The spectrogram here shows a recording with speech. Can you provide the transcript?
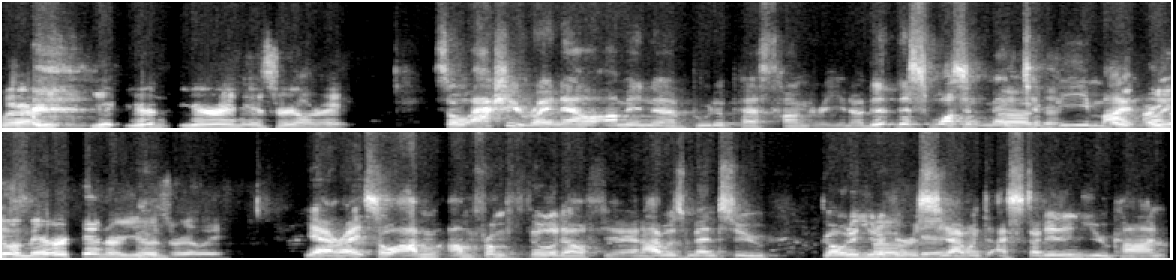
Where are you? You're you're in Israel, right? So actually, right now I'm in uh, Budapest, Hungary. You know, th- this wasn't meant oh, okay. to be my. Are, are you American or are you hmm. Israeli? Yeah, right. So I'm I'm from Philadelphia, and I was meant to go to university. Okay. I went. To, I studied in UConn,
